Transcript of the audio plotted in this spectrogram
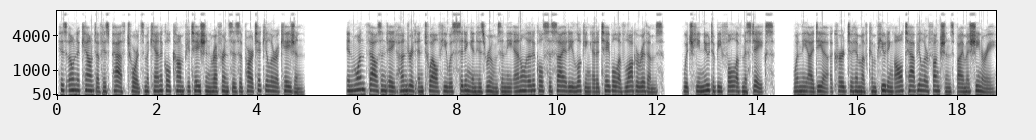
His own account of his path towards mechanical computation references a particular occasion. In 1812 he was sitting in his rooms in the Analytical Society looking at a table of logarithms, which he knew to be full of mistakes, when the idea occurred to him of computing all tabular functions by machinery.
